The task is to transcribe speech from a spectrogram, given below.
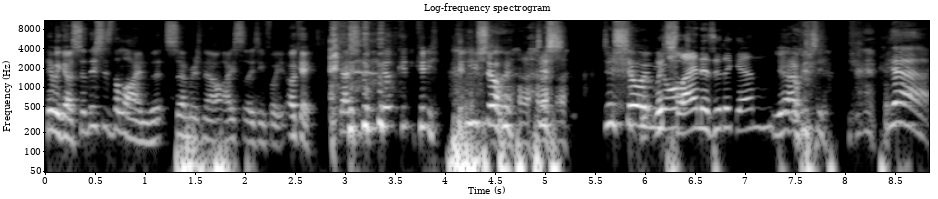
Here we go. So this is the line that Surma is now isolating for you. Okay, guys, can, you, can, can, you, can you show just just show him Which your, line is it again? Yeah, which, yeah.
